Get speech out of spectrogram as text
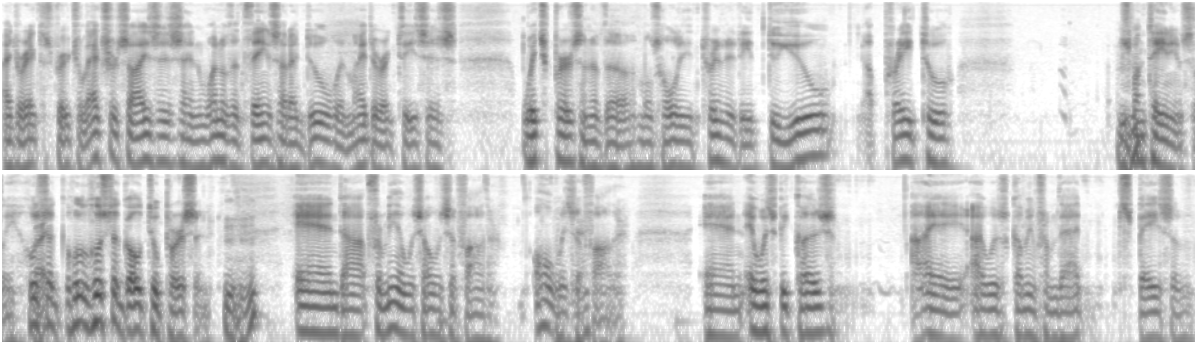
I direct the spiritual exercises, and one of the things that I do with my directees is which person of the Most Holy Trinity do you pray to spontaneously? Who's, Right. the, who, who's the go to person? And uh, for me, it was always a father, always a father. And it was because I, I was coming from that space of,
